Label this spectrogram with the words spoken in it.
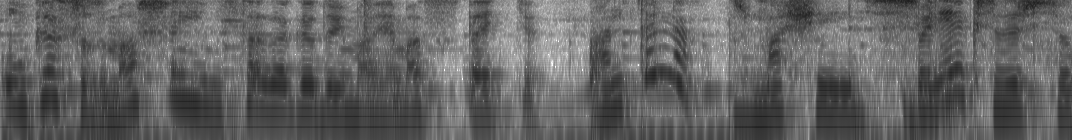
Un kas uz mašīnas tādā gadījumā, ja maz speķa? antena uz mašīnas, sniegs virsū.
